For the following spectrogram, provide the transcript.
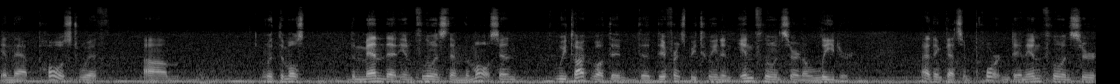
in that post with um, with the most the men that influence them the most. And we talk about the, the difference between an influencer and a leader. I think that's important. An influencer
